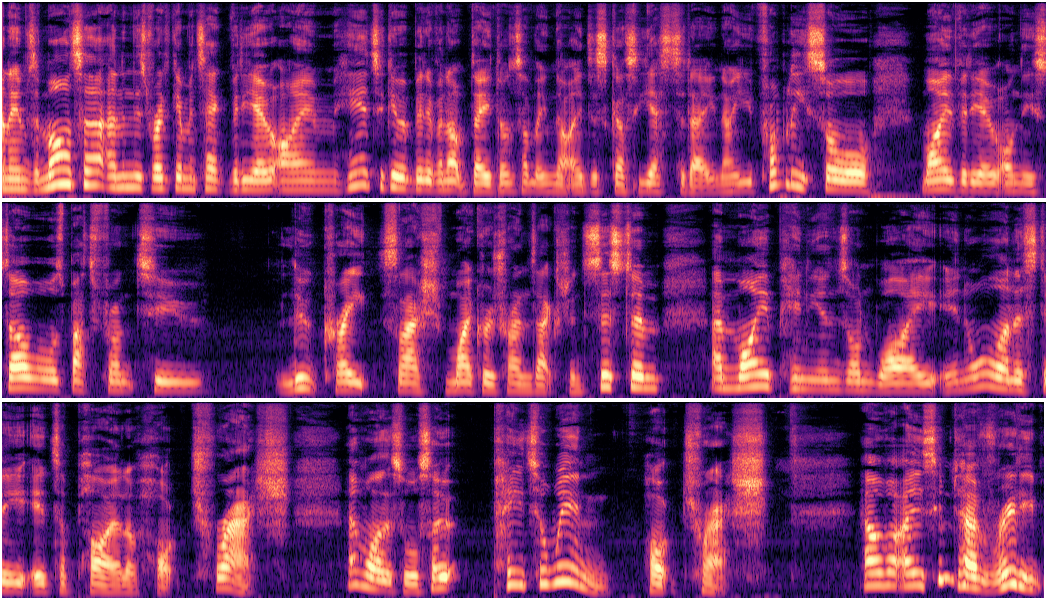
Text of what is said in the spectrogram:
name's Amata, and in this Red Gaming Tech video, I'm here to give a bit of an update on something that I discussed yesterday. Now, you probably saw my video on the Star Wars Battlefront 2 loot crate slash microtransaction system, and my opinions on why, in all honesty, it's a pile of hot trash, and while it's also pay to win hot trash. However, I seem to have really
